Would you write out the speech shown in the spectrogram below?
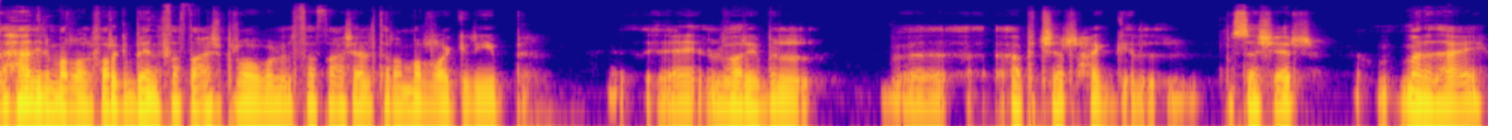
هذه المرة الفرق بين 13 Pro وال 13 Ultra مرة قريب. يعني ال variable aperture حق المستشعر ما له داعي.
